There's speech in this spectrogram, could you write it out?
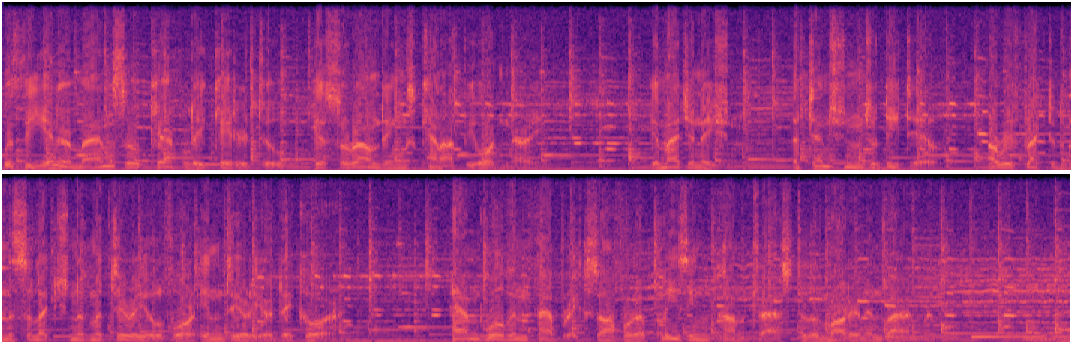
With the inner man so carefully catered to, his surroundings cannot be ordinary. Imagination, attention to detail are reflected in the selection of material for interior decor. Hand-woven fabrics offer a pleasing contrast to the modern environment.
